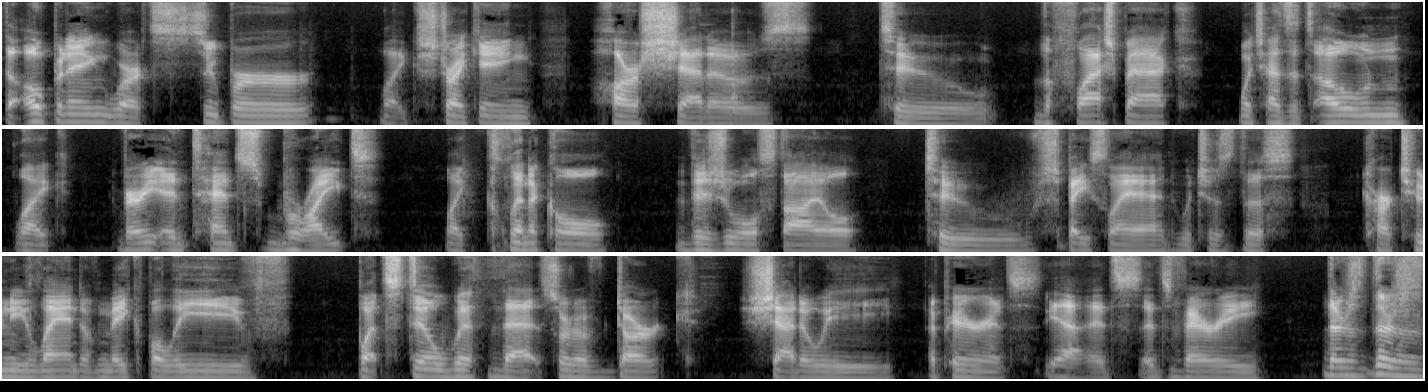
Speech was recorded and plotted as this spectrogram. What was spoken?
the opening where it's super like striking harsh shadows to the flashback which has its own like very intense, bright, like clinical visual style to Spaceland, which is this cartoony land of make believe, but still with that sort of dark, shadowy appearance. Yeah, it's it's very there's there's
